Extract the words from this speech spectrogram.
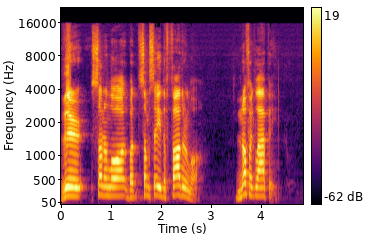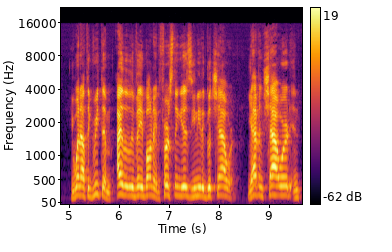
their son-in-law, but some say the father-in-law, Nofek Lapi. He went out to greet them. The first thing is you need a good shower. You haven't showered in,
